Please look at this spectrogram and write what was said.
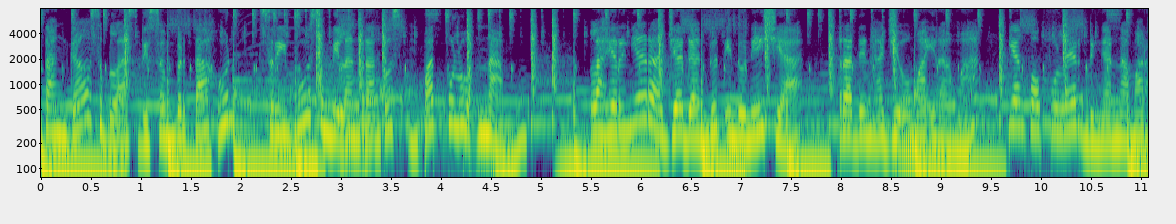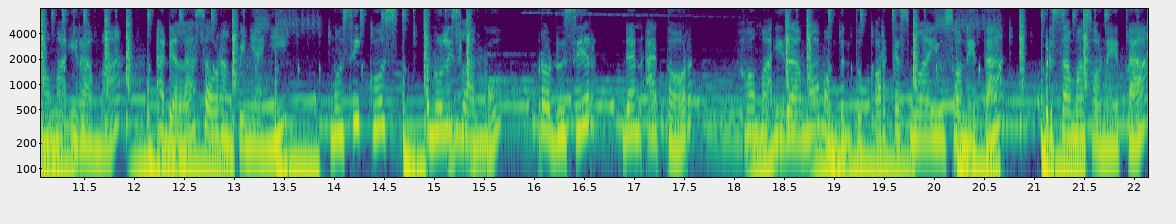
tanggal 11 Desember tahun 1946. Lahirnya Raja Dangdut Indonesia, Raden Haji Oma Irama, yang populer dengan nama Roma Irama, adalah seorang penyanyi, musikus, penulis lagu, produsir, dan aktor. Roma Irama membentuk Orkes Melayu Soneta. Bersama Soneta,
